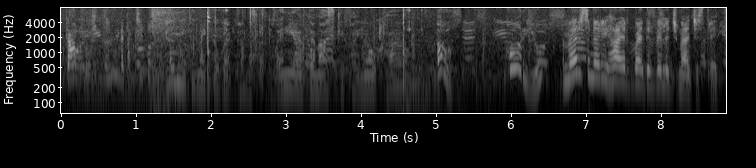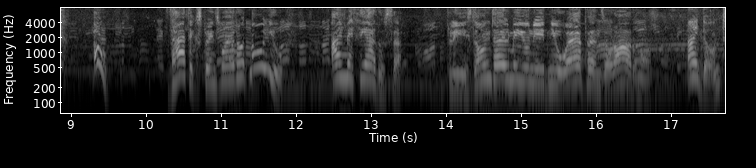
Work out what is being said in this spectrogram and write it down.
Τις κάπρος είναι μεταξύ των... Tell me to make the weapons, but do any of them ask if I know how? Oh, who are you? A mercenary hired by the village magistrate. Oh, that explains why I don't know you. I'm Ethiadusa. Please don't tell me you need new weapons or armor. I don't,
